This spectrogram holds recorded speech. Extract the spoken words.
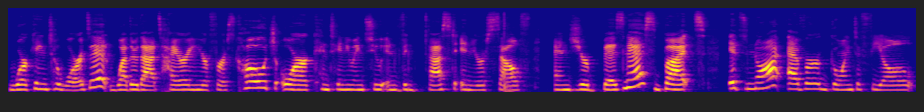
working towards it, whether that's hiring your first coach or continuing to invest in yourself and your business. But it's not ever going to feel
